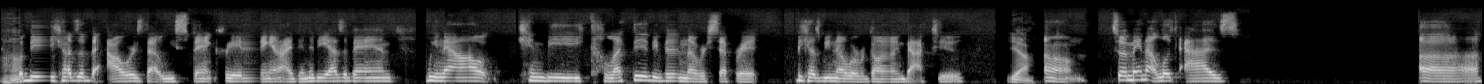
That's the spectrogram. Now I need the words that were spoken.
Uh-huh. But because of the hours that we spent creating an identity as a band, we now can be collective even though we're separate because we know where we're going back to. Yeah. Um, so it may not look as uh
